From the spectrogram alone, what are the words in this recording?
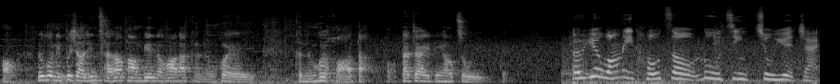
哦。如果你不小心踩到旁边的话，它可能会可能会滑倒哦，大家一定要注意。而越往里头走，路径就越窄。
